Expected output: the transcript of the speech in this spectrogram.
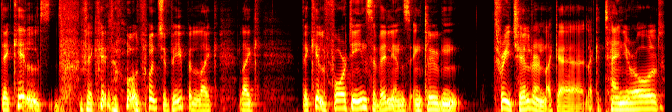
they killed they killed a whole bunch of people. Like like they killed 14 civilians including three children like a like a 10 year old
